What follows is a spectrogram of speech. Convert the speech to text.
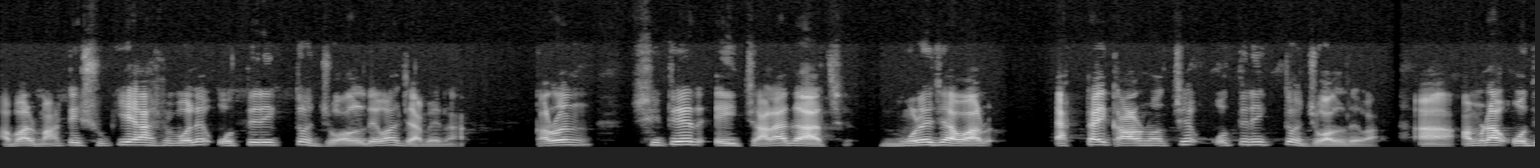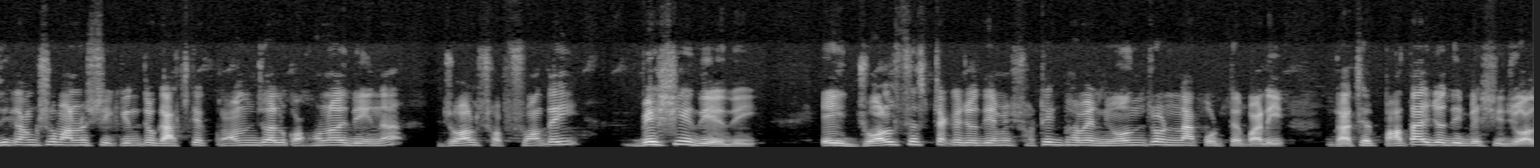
আবার মাটি শুকিয়ে আসবে বলে অতিরিক্ত জল দেওয়া যাবে না। কারণ শীতের এই চারা গাছ মরে যাওয়ার একটাই কারণ হচ্ছে অতিরিক্ত জল দেওয়া। আমরা অধিকাংশ মানুষই কিন্তু গাছকে কম জল কখনোই দিই না, জল সবসময়তেই বেশি দিয়ে দিই। এই জল সেচটাকে যদি আমি সঠিকভাবে নিয়ন্ত্রণ না করতে পারি গাছের পাতায় যদি বেশি জল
